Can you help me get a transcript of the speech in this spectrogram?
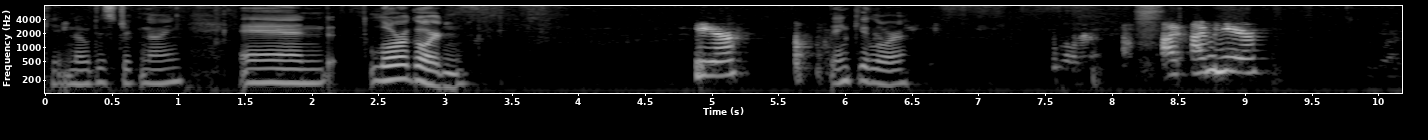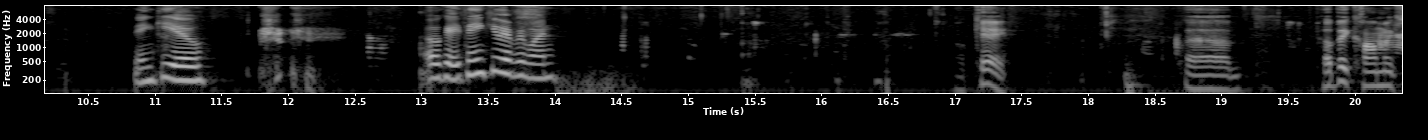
Okay, no District 9. And Laura Gordon. Here, Thank you, Laura. I, I'm here. Thank you. Okay, thank you, everyone. Okay. Um, Public comments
